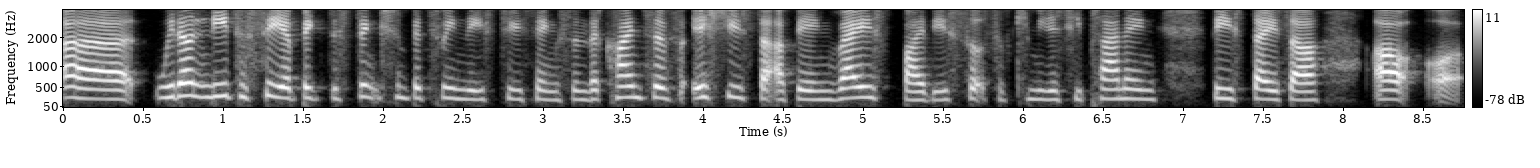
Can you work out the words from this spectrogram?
uh, we don't need to see a big distinction between these two things. And the kinds of issues that are being raised by these sorts of community planning these days are, are, are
